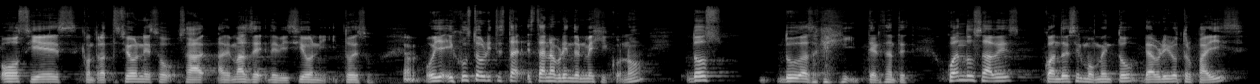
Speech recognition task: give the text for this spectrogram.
o si es contrataciones, o, o sea, además de, de visión y, y, todo eso. Claro. Oye, y justo ahorita está, están abriendo en México, ¿no? Dos dudas aquí interesantes. ¿Cuándo sabes cuándo es el momento de abrir otro país?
